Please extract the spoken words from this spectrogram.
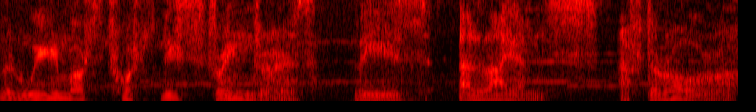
that we must trust these strangers? These alliance, after all?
